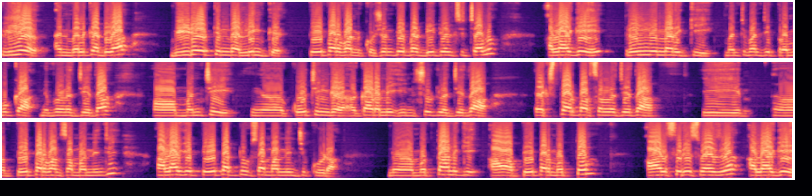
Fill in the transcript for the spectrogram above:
క్లియర్ అండ్ వెల్కట్గా వీడియో కింద link paper one question paper details ఇచ్చాను. అలాగే ప్రిలిమినరీకి మంచి మంచి ప్రముఖ నిపుణుల చేత మంచి కోచింగ్ అకాడమీ ఇన్స్టిట్యూట్ల చేత ఎక్స్పర్ట్ పర్సన్ల చేత ఈ పేపర్ వన్ సంబంధించి అలాగే పేపర్ టూకి సంబంధించి కూడా. మొత్తానికి ఆ పేపర్ మొత్తం ఆల్ సిరీస్ వైజ్ అలాగే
